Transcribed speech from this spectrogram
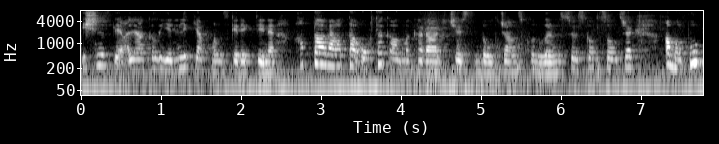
işinizle alakalı yenilik yapmanız gerektiğine, hatta ve hatta ortak alma kararı içerisinde olacağınız konularınız söz konusu olacak. Ama bu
